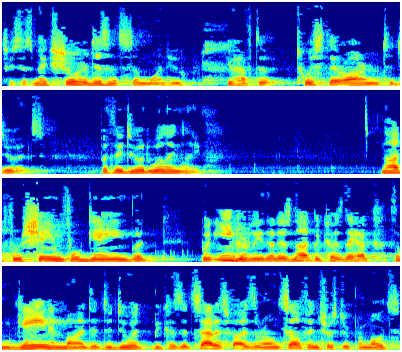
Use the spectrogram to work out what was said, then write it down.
So he says, make sure it isn't someone who you have to twist their arm to do it, but they do it willingly. Not for shameful gain, but, but eagerly. That is not because they have some gain in mind, to, to do it because it satisfies their own self-interest or promotes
